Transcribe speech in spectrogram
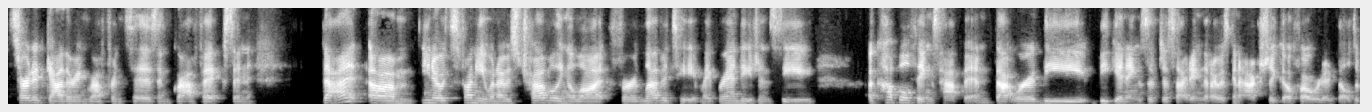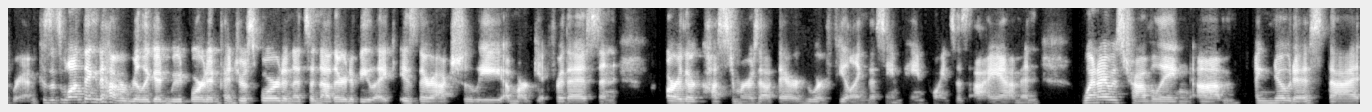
started gathering references and graphics and that um, you know it's funny when i was traveling a lot for levitate my brand agency a couple things happened that were the beginnings of deciding that I was going to actually go forward and build a brand. Because it's one thing to have a really good mood board and Pinterest board, and it's another to be like, is there actually a market for this? And are there customers out there who are feeling the same pain points as I am? And when I was traveling, um, I noticed that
